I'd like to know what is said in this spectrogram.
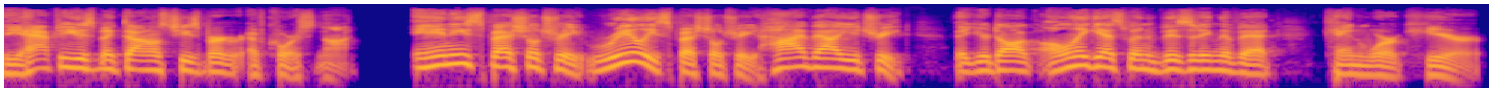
Do you have to use McDonald's cheeseburger? Of course not any special treat, really special treat, high value treat that your dog only gets when visiting the vet can work here.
